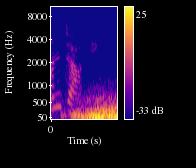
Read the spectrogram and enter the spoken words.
undocking.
